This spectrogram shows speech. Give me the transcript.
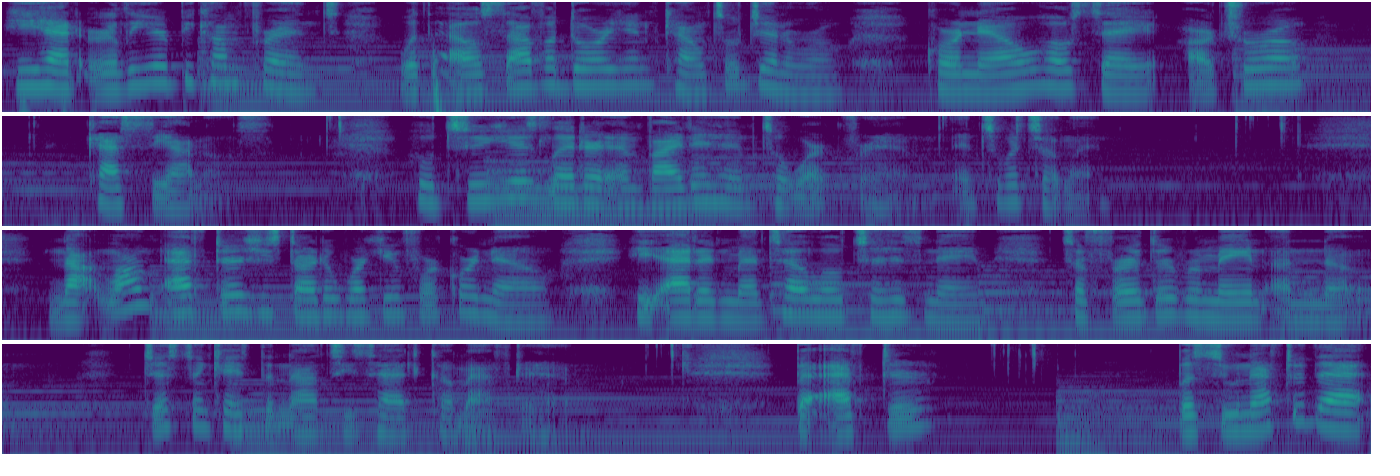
he had earlier become friends with El Salvadorian Consul General Colonel Jose Arturo Castellanos, who two years later invited him to work for him in Switzerland. Not long after he started working for Cornell, he added Mantello to his name to further remain unknown, just in case the Nazis had come after him. But after but soon after that,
